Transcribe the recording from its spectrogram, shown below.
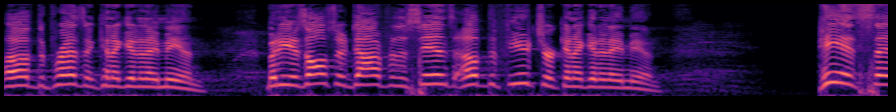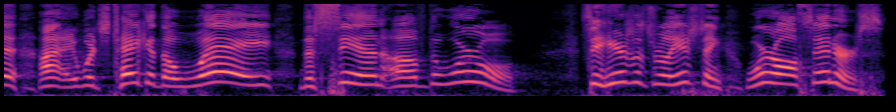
of the present. Can I get an amen? but he has also died for the sins of the future. Can I get an amen? He has said, which taketh away the sin of the world. See, here's what's really interesting. We're all sinners.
